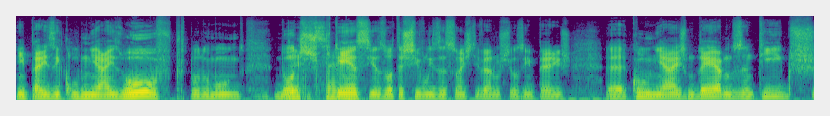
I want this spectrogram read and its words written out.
Impérios e coloniais houve por todo o mundo, de outras Desde sempre. potências, outras civilizações tiveram os seus impérios eh, coloniais, modernos, antigos.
